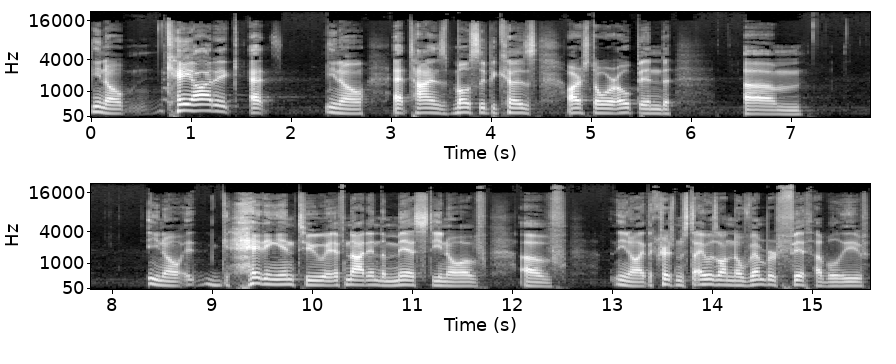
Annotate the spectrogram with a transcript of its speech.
you know chaotic at you know at times, mostly because our store opened um, you know, heading into, if not in the mist, you know, of of you know, like the Christmas. It was on November fifth, I believe,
